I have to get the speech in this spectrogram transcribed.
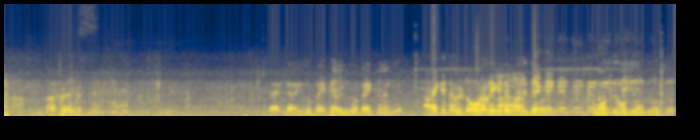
ആണോ? അതെ ബാക്ക് ഇറങ്ങിക്കോ ബാക്ക് ഇറങ്ങിക്കോ ബാക്ക് ഇറങ്ങിക്കോ. അടയ്ക്കട്ടെ ഡോർ അടയ്ക്കട്ടെ മാറി നോക്കി നോക്കി നോക്കി നോക്കി.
